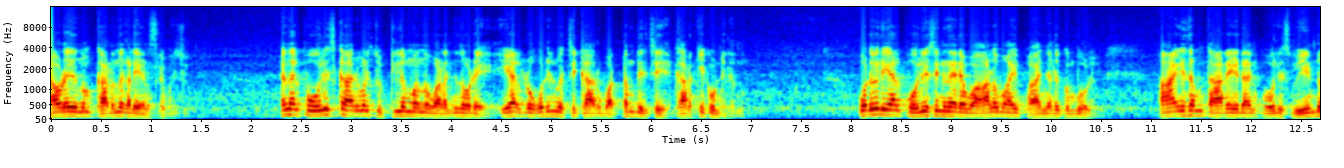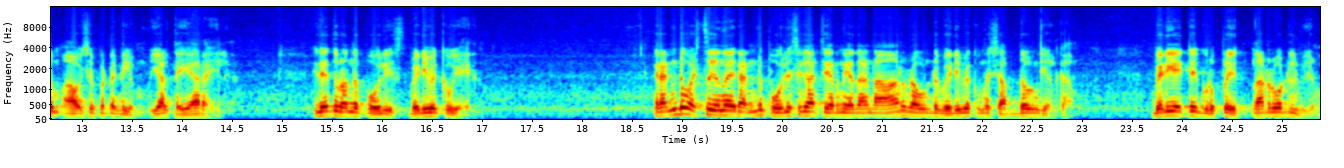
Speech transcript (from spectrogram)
അവിടെ നിന്നും കടന്നു കളയാൻ ശ്രമിച്ചു. എന്നാൽ പോലീസ് കാറുകൾ ചുറ്റിലും വന്ന് വളഞ്ഞതോടെ ഇയാൾ റോഡിൽ വെച്ച് കാർ വട്ടം തിരിച്ച് കറക്കിക്കൊണ്ടിരുന്നു. ഒടുവിൽ ഇയാൾ പോലീസിന് നേരെ വാളുമായി പാഞ്ഞെടുക്കുമ്പോൾ ആയുധം താഴെയിടാൻ പോലീസ് വീണ്ടും ആവശ്യപ്പെട്ടെങ്കിലും ഇയാൾ തയ്യാറായില്ല. ഇതേ തുടർന്ന് പോലീസ് വെടിവെക്കുകയായിരുന്നു. രണ്ട് വശത്ത് നിന്ന് രണ്ട് പോലീസുകാർ ചേർന്ന് ഏതാണ്ട് ആറ് റൗണ്ട് വെടിവെക്കുന്ന ശബ്ദവും കേൾക്കാം. വെടിയേറ്റ് ഗുർപ്രീത് നടുറോഡിൽ വീണു.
